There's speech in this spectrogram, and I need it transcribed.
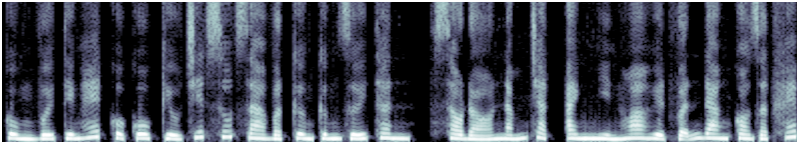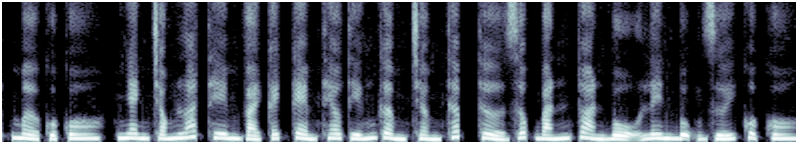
Cùng với tiếng hét của cô Kiều Chiết rút ra vật cương cứng dưới thân, sau đó nắm chặt anh nhìn hoa huyệt vẫn đang co giật khép mở của cô, nhanh chóng loát thêm vài cách kèm theo tiếng gầm trầm thấp thở dốc bắn toàn bộ lên bụng dưới của cô.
